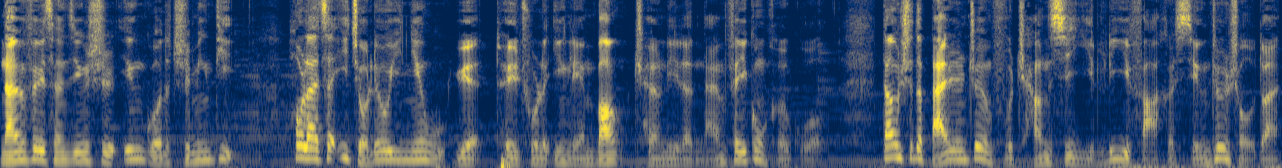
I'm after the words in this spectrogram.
南非曾经是英国的殖民地，后来在1961年5月退出了英联邦，成立了南非共和国。当时的白人政府长期以立法和行政手段，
